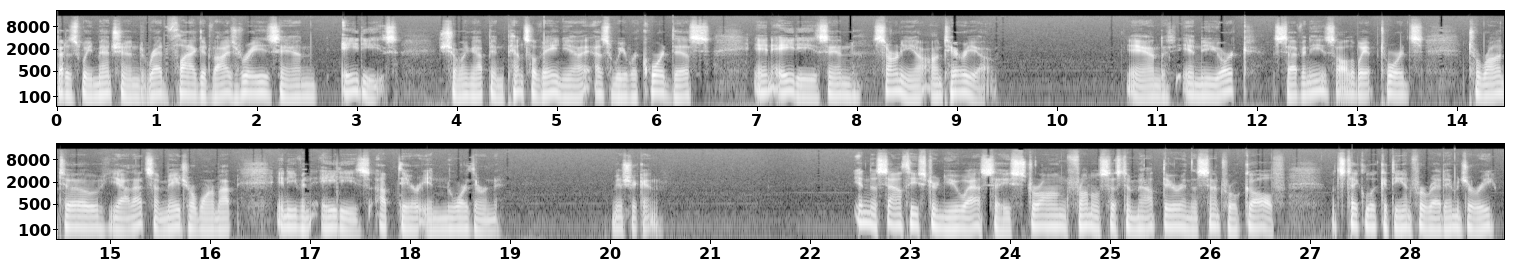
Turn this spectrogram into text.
But as we mentioned, red flag advisories and 80s showing up in Pennsylvania as we record this, in 80s in Sarnia, Ontario. And in New York, 70s all the way up towards Toronto. Yeah, that's a major warm up. And even 80s up there in northern Michigan. In the southeastern U.S., a strong frontal system out there in the central Gulf. Let's take a look at the infrared imagery.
